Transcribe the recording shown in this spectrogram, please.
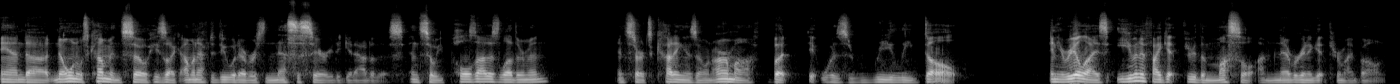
and uh, no one was coming. So he's like, I'm gonna have to do whatever's necessary to get out of this. And so he pulls out his Leatherman and starts cutting his own arm off, but it was really dull. And he realized even if I get through the muscle, I'm never gonna get through my bone.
